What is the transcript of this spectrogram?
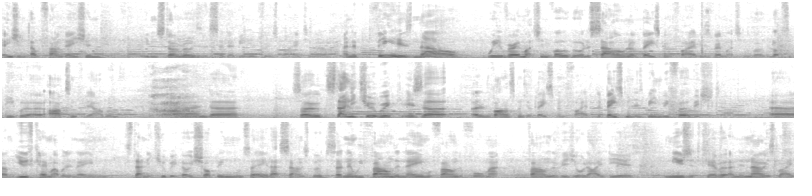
Asian Dub Foundation, even Stone Roses said they've been influenced by it. You know, and the thing is now we're very much in vogue, or the sound of Basement Five is very much in vogue. Lots of people are asking for the album, and. Uh, so Stanley Kubrick is uh, an advancement of Basement 5. The basement has been refurbished. Um, youth came up with the name Stanley Kubrick Goes Shopping and say, hey, that sounds good. So then we found the name, we found the format, found the visual ideas, music together, and then now it's like,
